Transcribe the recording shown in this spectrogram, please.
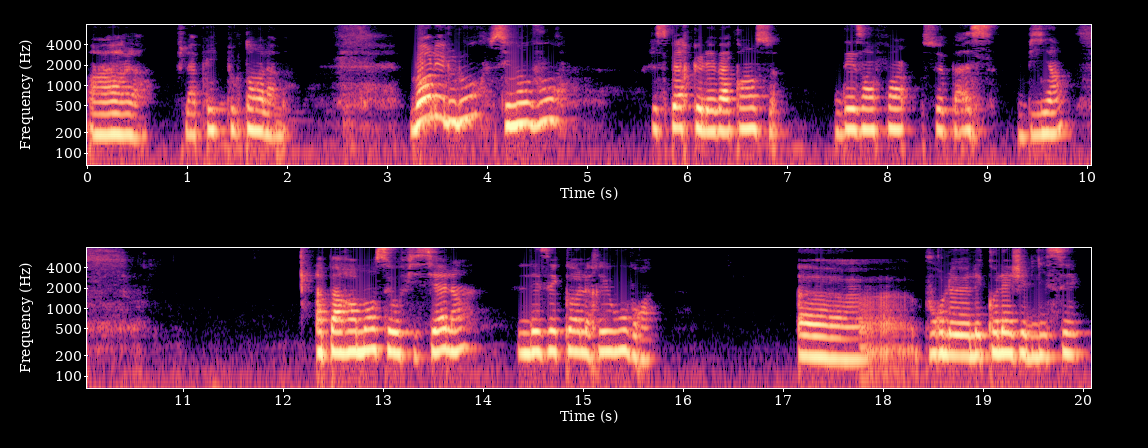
Voilà. Je l'applique tout le temps à la main. Bon, les loulous, sinon vous, j'espère que les vacances des enfants se passent bien. Apparemment, c'est officiel. Hein. Les écoles réouvrent euh, pour les collèges et le lycée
